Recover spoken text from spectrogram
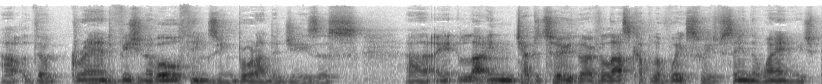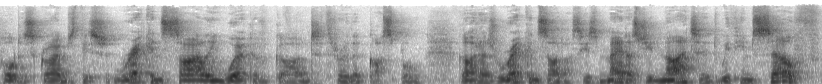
uh, the grand vision of all things being brought under Jesus. Uh, in chapter 2, over the last couple of weeks, we've seen the way in which Paul describes this reconciling work of God through the gospel. God has reconciled us, He's made us united with Himself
